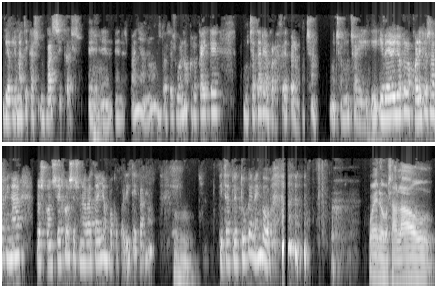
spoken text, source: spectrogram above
bioclimáticas básicas en, en, España, ¿no? Entonces, bueno, creo que hay que mucha tarea por hacer, pero mucha mucha, mucha. Y, veo yo que los colegios al final, los consejos es una batalla un poco política, ¿no? Quítate tú que vengo. bueno, hemos hablado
